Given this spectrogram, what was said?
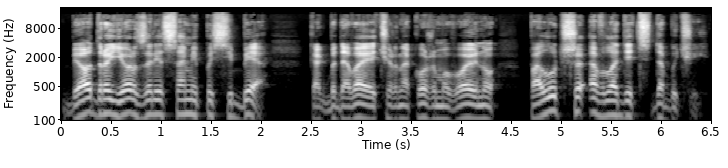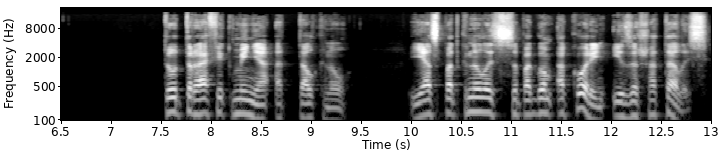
Бедра ерзали сами по себе, как бы давая чернокожему воину получше овладеть добычей. Тут трафик меня оттолкнул. Я споткнулась сапогом о корень и зашаталась,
